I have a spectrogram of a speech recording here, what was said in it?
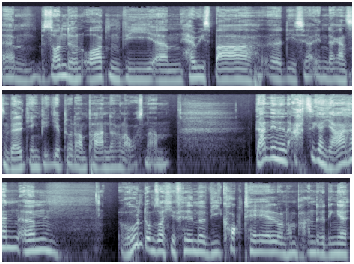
ähm, besonderen Orten wie ähm, Harry's Bar, äh, die es ja in der ganzen Welt irgendwie gibt, oder ein paar anderen Ausnahmen. Dann in den 80er Jahren, ähm, rund um solche Filme wie Cocktail und ein paar andere Dinge,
